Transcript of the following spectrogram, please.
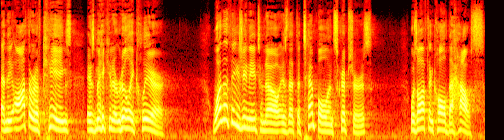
And the author of Kings is making it really clear. One of the things you need to know is that the temple in scriptures was often called the house.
